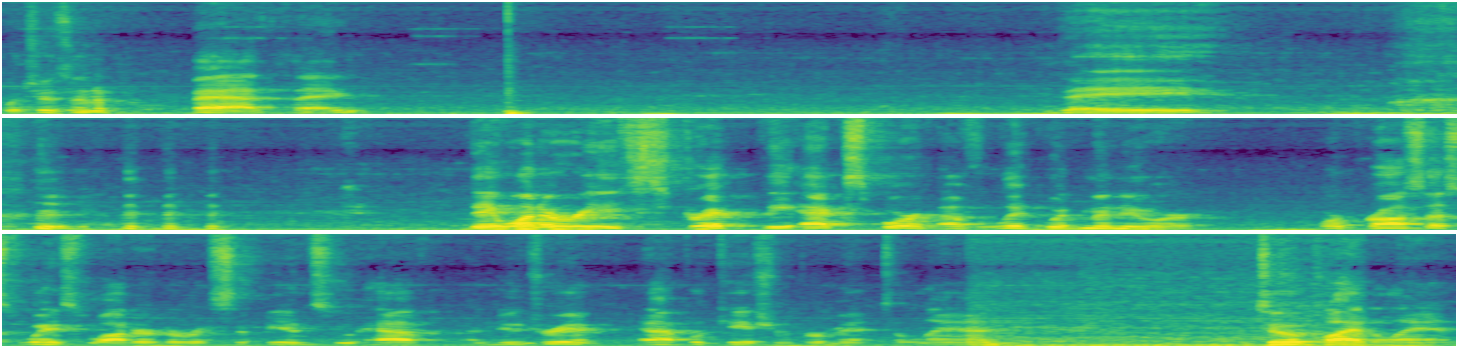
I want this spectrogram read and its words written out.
which isn't a bad thing. They they want to restrict the export of liquid manure or processed wastewater to recipients who have a nutrient application permit to land to apply to land.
